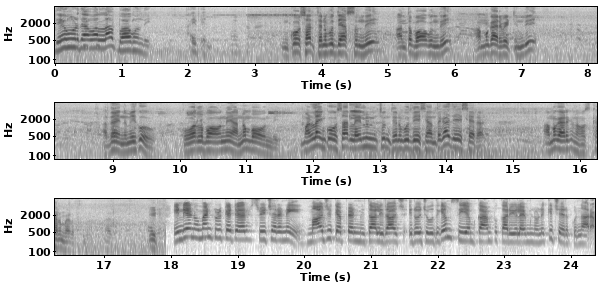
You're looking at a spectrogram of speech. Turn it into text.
దేవుడి దేవల్ల బాగుంది. అయిపోయింది. ఇంకోసారి తినబుద్ధి వేస్తుంది. అంత బాగుంది. అమ్మగారు పెట్టింది. అర్థమైంది మీకు? కూరలు బాగున్నాయి అన్నం బాగుంది. మళ్ళీ ఇంకొకసారి లైన్లో నుంచి తినబుద్ధి చేసేంతగా చేశారు. అమ్మగారికి నమస్కారం పెడుతున్నాను ఇండియన్ ఉమెన్ క్రికెటర్ శ్రీచరణి మాజీ కెప్టెన్ మిథాలి రాజ్ ఈరోజు ఉదయం సీఎం క్యాంపు కార్యాలయంలోనికి చేరుకున్నారు.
